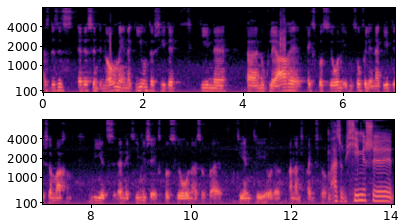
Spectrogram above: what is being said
Also das ist, äh, das sind enorme Energieunterschiede, die eine äh, nukleare Explosion eben so viel energetischer machen, wie jetzt eine chemische Explosion, also bei TNT oder anderen Sprengstoffen. Also chemische,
